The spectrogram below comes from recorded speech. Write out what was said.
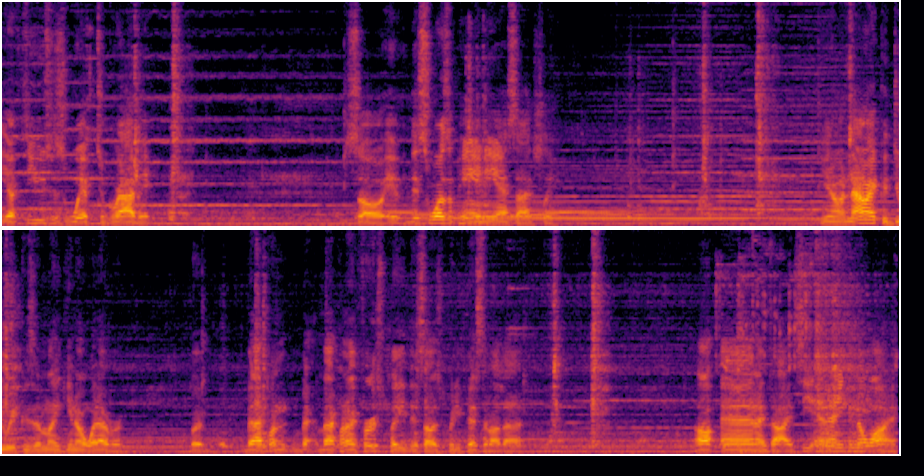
You have to use his whip to grab it. So it, this was a pain in the ass actually. You know, now I could do it because I'm like, you know, whatever. But back when back when I first played this, I was pretty pissed about that. Oh, and I died. See, and now you can know why.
